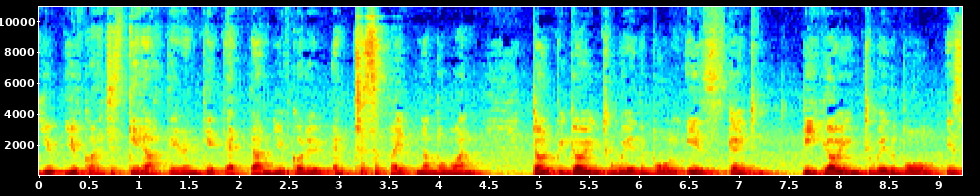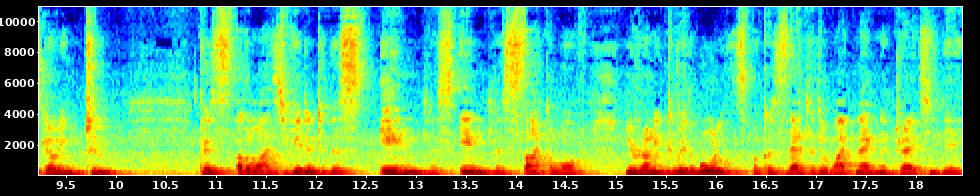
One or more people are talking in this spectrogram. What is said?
you you've got to just get out there and get that done. You've got to anticipate number one. Don't be going to where the ball is going to be going to where the ball is going to. Because otherwise you get into this endless, endless cycle of you running to where the ball is because that little white magnet drags you there.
